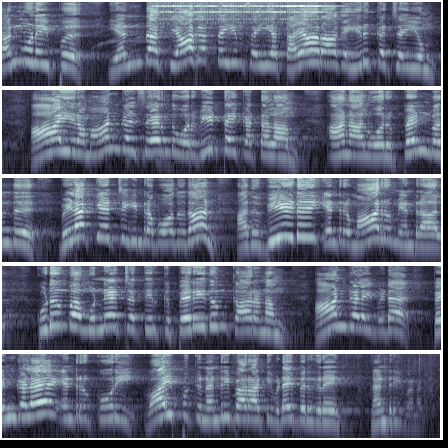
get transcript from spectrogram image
தன்முனைப்பு எந்த தியாகத்தையும் செய்ய தயாராக இருக்க செய்யும். ஆயிரம் ஆண்கள் சேர்ந்து ஒரு வீட்டை கட்டலாம். ஆனால் ஒரு பெண் வந்து விளக்கேற்றுகின்ற போதுதான் அது வீடு என்று மாறும் என்றால் குடும்ப முன்னேற்றத்திற்கு பெரிதும் காரணம் ஆண்களை விட பெண்களே என்று கூறி வாய்ப்புக்கு நன்றி பாராட்டி விடைபெறுகிறேன். நன்றி வணக்கம்.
